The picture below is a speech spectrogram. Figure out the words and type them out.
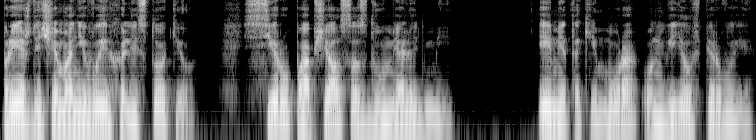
Прежде чем они выехали из Токио, Сиру пообщался с двумя людьми. Эми Такимура он видел впервые,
